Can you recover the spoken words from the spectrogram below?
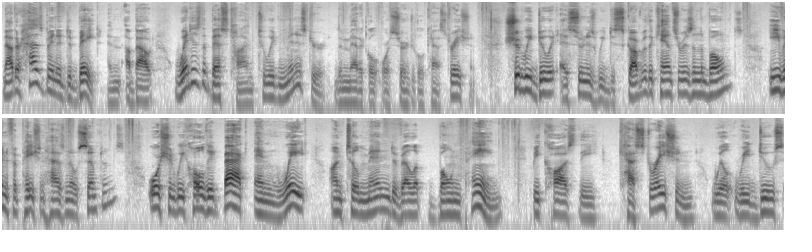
Now, there has been a debate about when is the best time to administer the medical or surgical castration. Should we do it as soon as we discover the cancer is in the bones, even if a patient has no symptoms? Or should we hold it back and wait until men develop bone pain because the castration will reduce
